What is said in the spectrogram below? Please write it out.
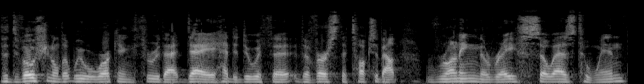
the devotional that we were working through that day had to do with the, the verse that talks about running the race so as to win.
